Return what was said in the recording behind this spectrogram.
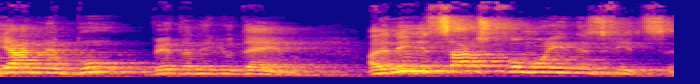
я не був виданий юдеям. Але нині царство моє не звідси.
